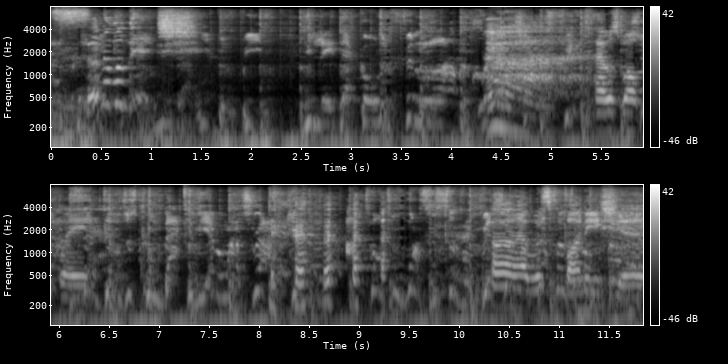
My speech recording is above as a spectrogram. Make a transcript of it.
Son of a bitch. Laid that was well played. Oh, that was funny shit.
